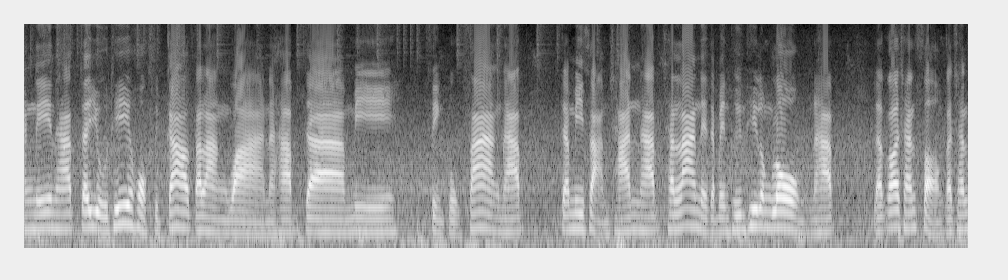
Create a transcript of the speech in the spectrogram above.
งนี้นะครับจะอยู่ที่ 69 ตารางวานะครับ จะมีสิ่งปลูกสร้างนะครับ จะมี 3 ชั้นนะครับ ชั้นล่างเนี่ยจะเป็นพื้นที่โล่งๆนะครับ แล้วก็ชั้น 2 กับชั้น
